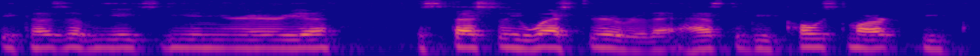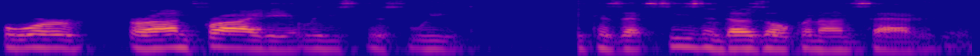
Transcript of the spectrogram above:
because of EHD in your area, especially West River, that has to be postmarked before or on Friday at least this week, because that season does open on Saturday.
